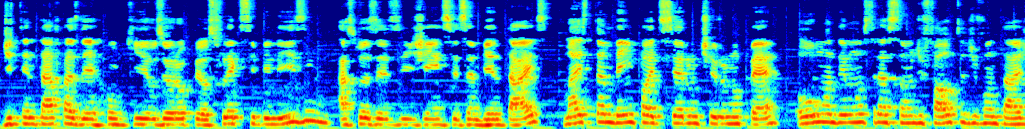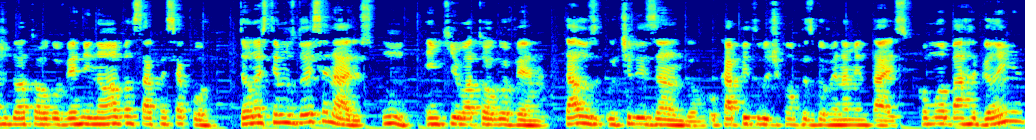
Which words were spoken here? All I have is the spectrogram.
de tentar fazer com que os europeus flexibilizem as suas exigências ambientais, mas também pode ser um tiro no pé ou uma demonstração de falta de vontade do atual governo em não avançar com esse acordo. Então nós temos dois cenários. Um, em que o atual governo está utilizando o capítulo de compras governamentais como uma barganha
